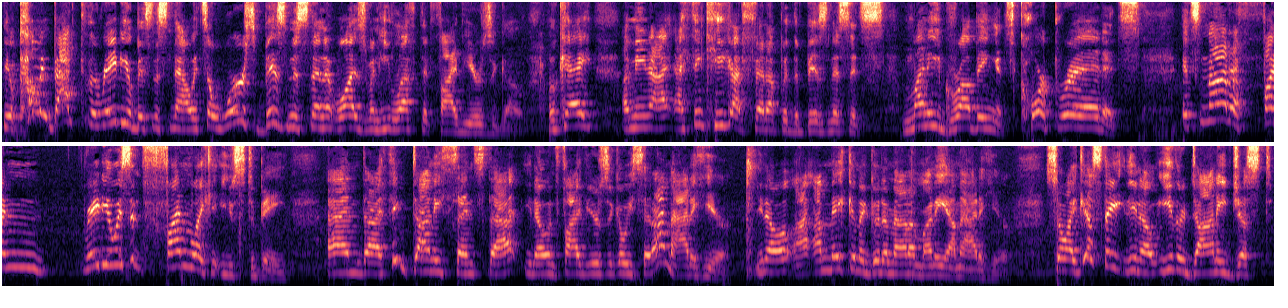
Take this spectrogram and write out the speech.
you know, coming back to the radio business now, it's a worse business than it was when he left it five years ago. Okay? I mean, I, I think he got fed up with the business. It's money grubbing, it's corporate, it's it's not a fun radio isn't fun like it used to be. And I think Donnie sensed that, you know, and five years ago he said, I'm out of here. You know, I, am making a good amount of money, I'm out of here. So I guess they, you know, either Donnie just,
